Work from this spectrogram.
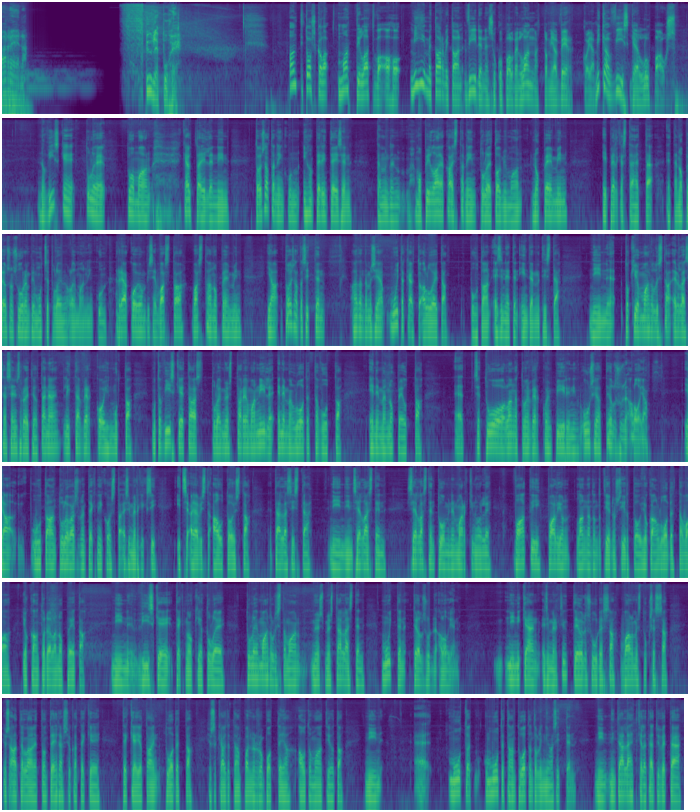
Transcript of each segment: Areena. Yle Puhe. Antti Toskala, Matti Latva-aho, mihin me tarvitaan viidennen sukupolven langattomia verkkoja? Mikä on 5G-lupaus? No 5G tulee tuomaan käyttäjille niin toisaalta niin kuin ihan perinteisen tämmöinen mobiililaajakaista niin tulee toimimaan nopeammin. Ei pelkästään, että, että nopeus on suurempi, mutta se tulee olemaan niin kuin reagoivampi, se vastaa, vastaa nopeammin. Ja toisaalta sitten ajatellaan tämmöisiä muita käyttöalueita, puhutaan esineiden internetistä, niin toki on mahdollista erilaisia sensoreita jo tänään liittää verkkoihin, mutta, mutta 5G taas tulee myös tarjoamaan niille enemmän luotettavuutta, enemmän nopeutta. Se tuo langattomien verkkojen piiriin niin uusia teollisuuden aloja. Ja puhutaan tulevaisuuden tekniikoista, esimerkiksi itse ajavista autoista, tällaisista, niin, niin sellaisten, sellaisten tuominen markkinoille vaatii paljon langatonta tiedonsiirtoa, joka on luotettavaa, joka on todella nopeata, niin 5G-teknologia tulee, tulee mahdollistamaan myös, myös tällaisten muiden teollisuuden alojen. Niin ikään esimerkiksi teollisuudessa, valmistuksessa, jos ajatellaan, että on tehdas, joka tekee, tekee jotain tuotetta, jossa käytetään paljon robotteja, automaatiota, niin muutta, kun muutetaan tuotantolinjaa sitten, niin, niin tällä hetkellä täytyy vetää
